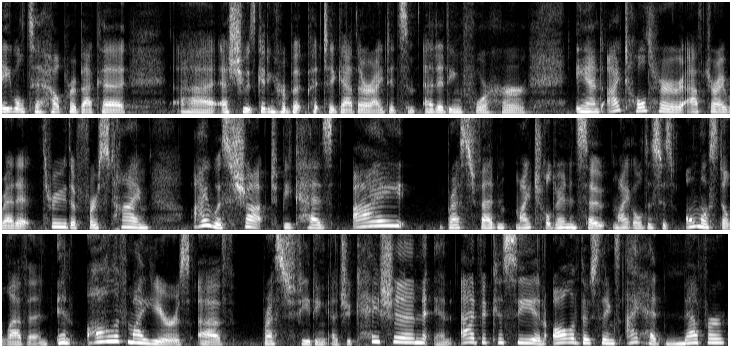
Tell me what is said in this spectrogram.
able to help Rebecca uh, as she was getting her book put together. I did some editing for her. And I told her after I read it through the first time, I was shocked because I breastfed my children. And so my oldest is almost 11. In all of my years of breastfeeding education and advocacy and all of those things, I had never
